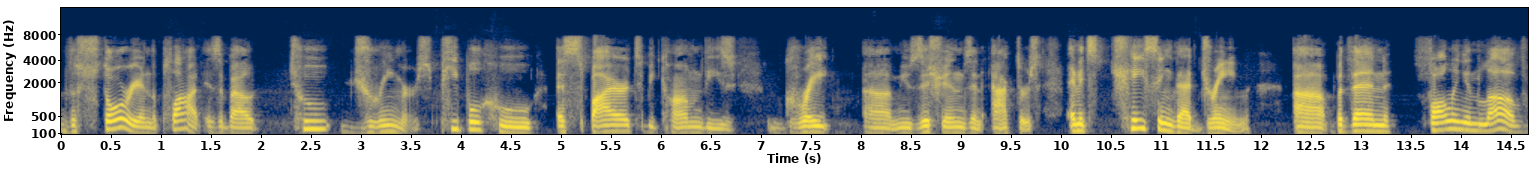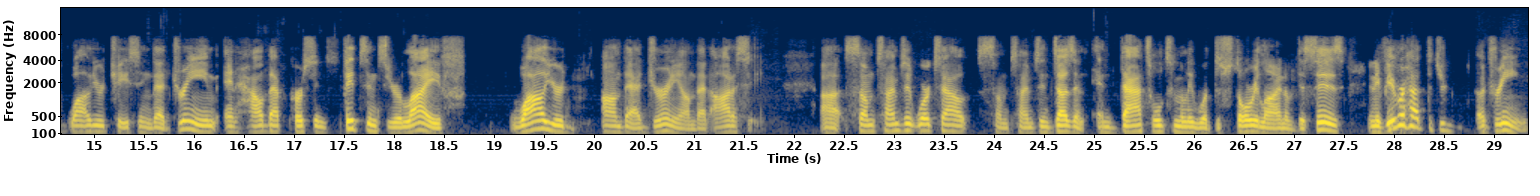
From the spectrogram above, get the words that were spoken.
the story and the plot is about two dreamers, people who aspire to become these great uh, musicians and actors, and it's chasing that dream. Uh, but then falling in love while you're chasing that dream and how that person fits into your life while you're on that journey, on that odyssey. Uh, sometimes it works out, sometimes it doesn't. And that's ultimately what the storyline of this is. And if you ever had a dream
